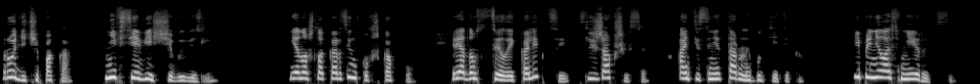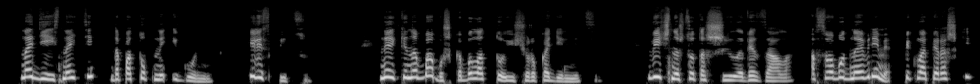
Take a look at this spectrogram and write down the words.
Родичи пока. Не все вещи вывезли. Я нашла корзинку в шкафу, рядом с целой коллекцией слежавшихся антисанитарных букетиков, и принялась в ней рыться надеясь найти допотопный игольник или спицу. Нелькина бабушка была той еще рукодельницей. Вечно что-то шила, вязала, а в свободное время пекла пирожки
